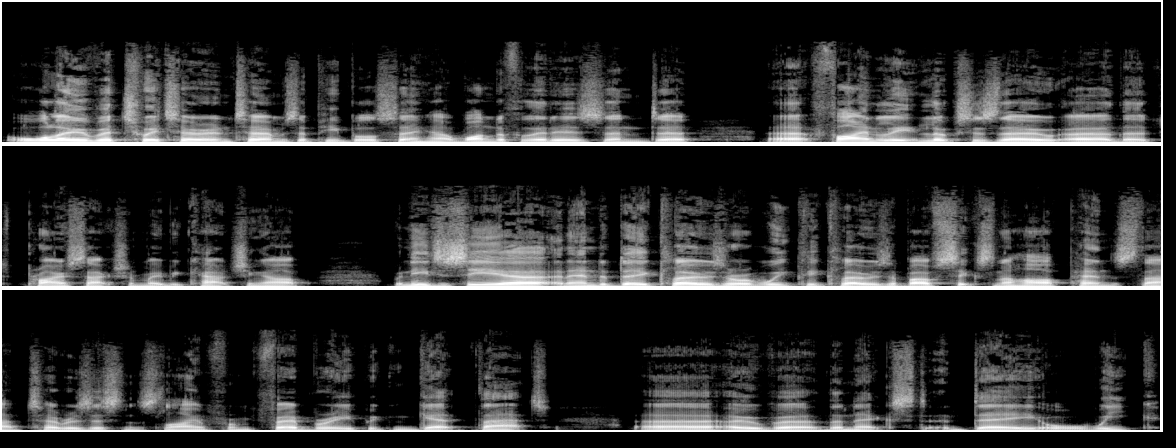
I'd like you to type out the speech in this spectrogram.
all over Twitter in terms of people saying how wonderful it is, and uh, uh finally it looks as though uh, the price action may be catching up. We need to see uh, an end of day close or a weekly close above six and a half pence, that resistance line from February. If we can get that over the next day or week,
